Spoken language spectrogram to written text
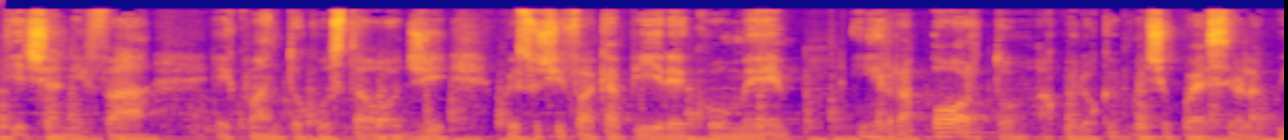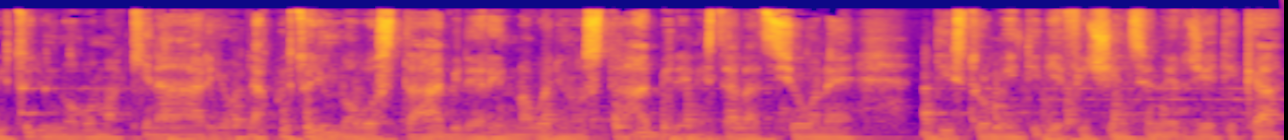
dieci anni fa e quanto costa oggi, questo ci fa capire come in rapporto a quello che invece può essere l'acquisto di un nuovo macchinario, l'acquisto di un nuovo stabile, il rinnovo di uno stabile, l'installazione di strumenti di efficienza energetica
